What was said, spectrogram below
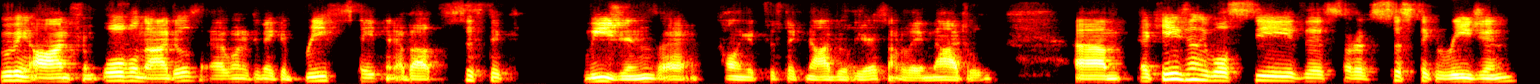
Moving on from oval nodules, I wanted to make a brief statement about cystic lesions. I'm calling it cystic nodule here. It's not really a nodule. Um, occasionally, we'll see this sort of cystic region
